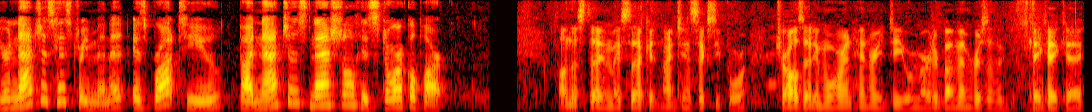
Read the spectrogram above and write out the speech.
Your Natchez History Minute is brought to you by Natchez National Historical Park. On this day, May 2nd, 1964, Charles Eddie Moore and Henry Dee were murdered by members of the KKK.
